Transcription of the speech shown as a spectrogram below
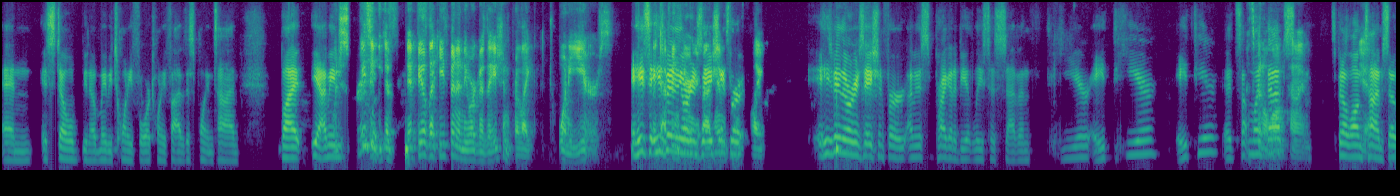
and is still, you know, maybe 24, 25 at this point in time. But yeah, I mean, which is crazy because it feels like he's been in the organization for like 20 years. He's like, he's been in the organization for like he's been in the organization for. I mean, this is probably got to be at least his seventh year, eighth year, eighth year. It's something it's like that. time. It's been a long yeah. time. So,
